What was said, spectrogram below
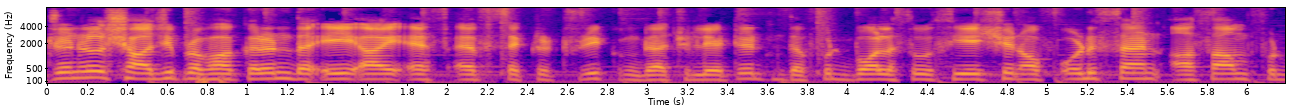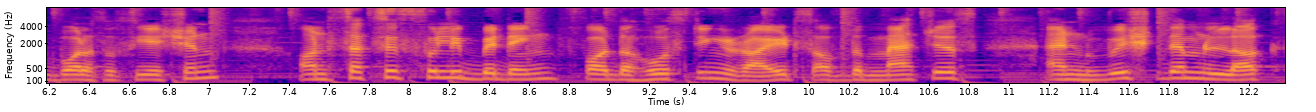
General Shaji Prabhakaran, the AIFF secretary, congratulated the Football Association of Odisha and Assam Football Association on successfully bidding for the hosting rights of the matches and wished them luck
